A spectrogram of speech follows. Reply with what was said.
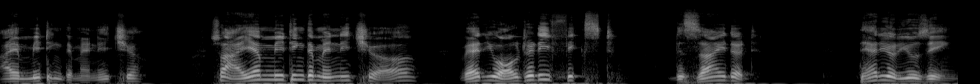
I am meeting the manager. So I am meeting the manager where you already fixed, decided. There you are using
